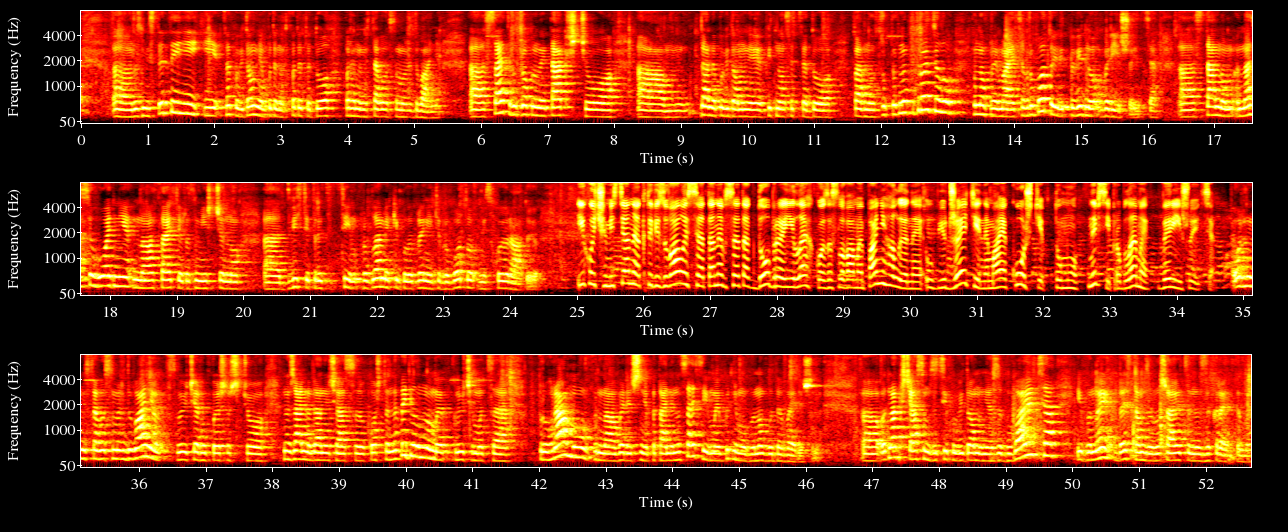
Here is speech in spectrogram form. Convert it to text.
розмістити її, і це повідомлення буде надходити до органу місцевого самоврядування. Е, Сайт розроблений так, що е, дане повідомлення відноситься до певного структурного підрозділу, воно приймається в роботу і відповідно вирішується. Е, Станом на сьогодні на сайті розміщено е, 237 проблем, які були прийняті в роботу міською радою. І хоч містяни активізувалися, та не все так добре і легко. За словами пані Галини, у бюджеті немає коштів, тому не всі проблеми вирішуються. Орган місцевого самоврядування в свою чергу пише, що на жаль на даний час кошти не виділено. Ми включимо це в програму на вирішення питання на сесії. В майбутньому воно буде вирішено. Е, Однак з часом за ці повідомлення забуваються і вони десь там залишаються незакритими.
